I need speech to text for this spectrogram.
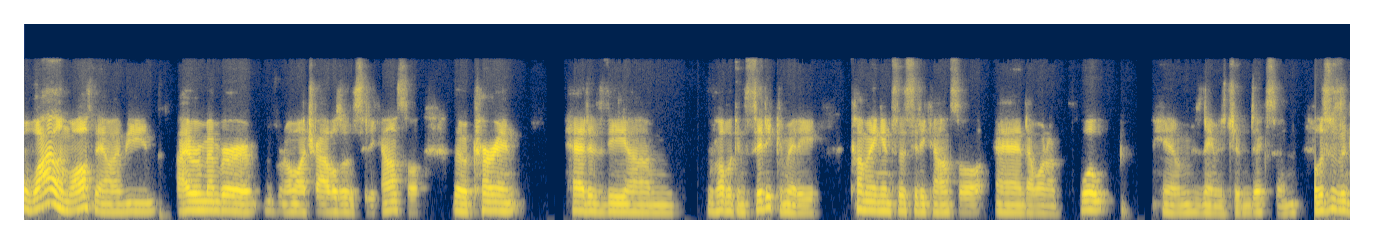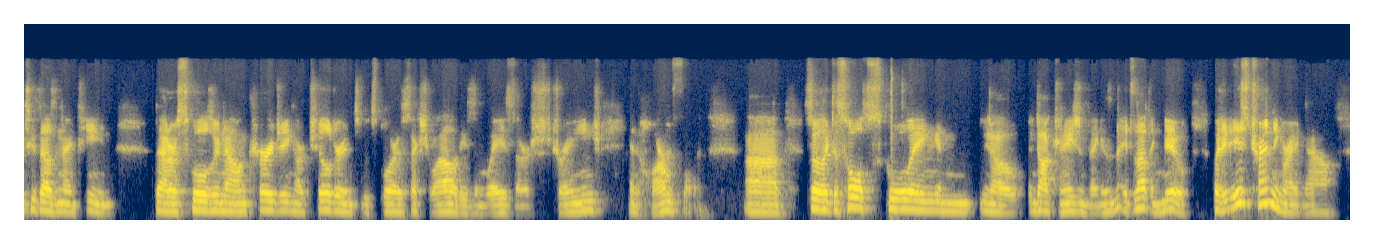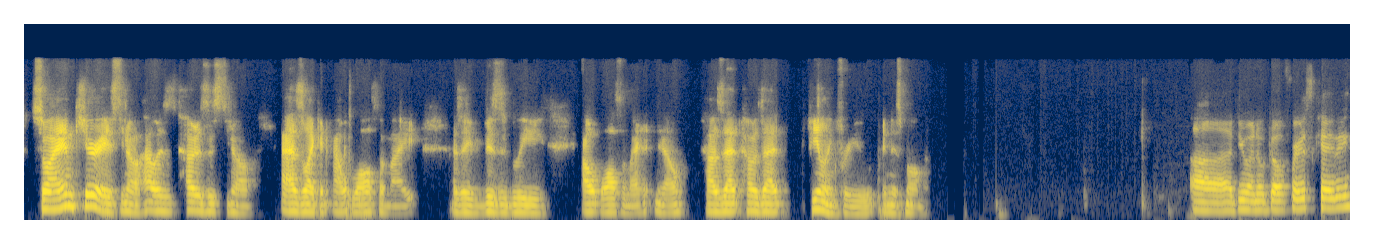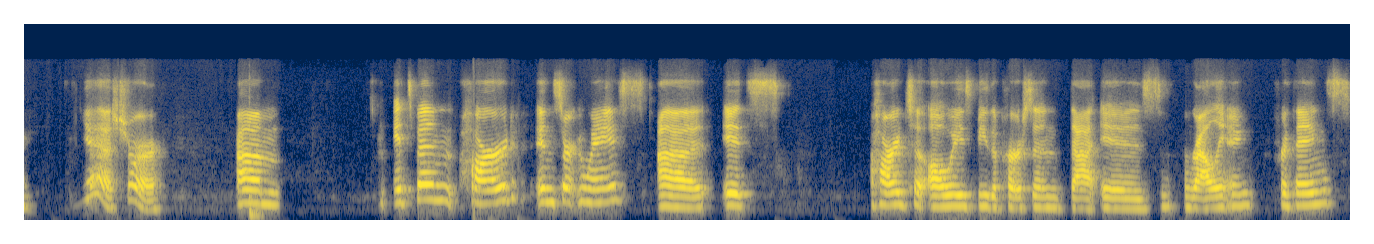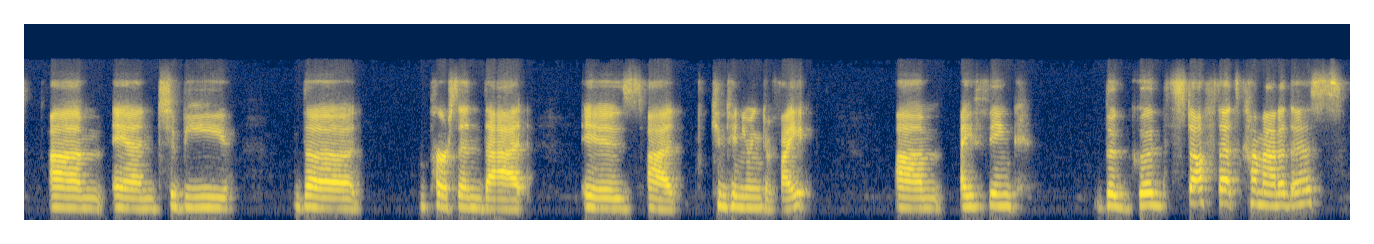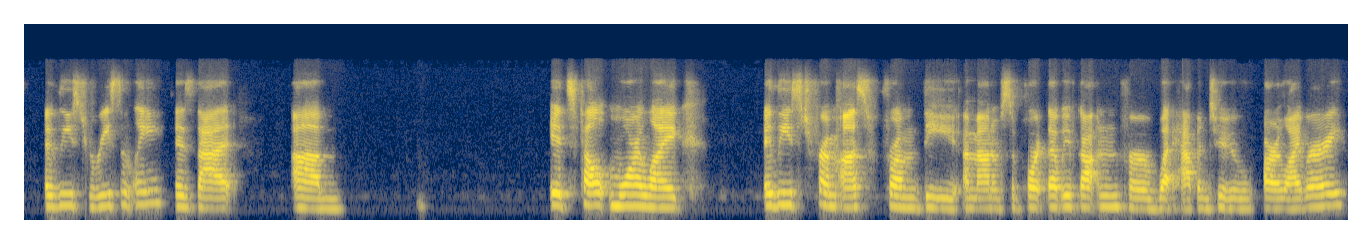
a while in Waltham. I mean, I remember from all my travels with the city council, the current head of the um, Republican City Committee coming into the city council, and I want to quote him. His name is Jim Dixon. Well, this was in 2019. That our schools are now encouraging our children to explore their sexualities in ways that are strange and harmful. Uh, so like this whole schooling and you know indoctrination thing is it's nothing new, but it is trending right now. So I am curious, you know, how is how does this, you know, as like an out Walthamite, as a visibly out Walthamite, you know, how's that how's that feeling for you in this moment? Uh, do you want to go first, Katie? Yeah, sure. Um, it's been hard in certain ways. Uh, it's hard to always be the person that is rallying for things um, and to be the person that is uh, continuing to fight. Um, I think the good stuff that's come out of this, at least recently, is that um, it's felt more like, at least from us, from the amount of support that we've gotten for what happened to our library,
